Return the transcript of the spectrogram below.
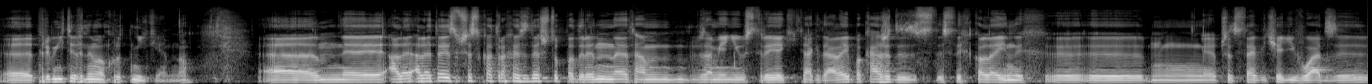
e, prymitywnym okrutnikiem. No. Y, ale, ale to jest wszystko trochę z deszczu podrynne, tam zamienił stryjek i tak dalej, bo każdy z, z tych kolejnych y, y, przedstawicieli władzy,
